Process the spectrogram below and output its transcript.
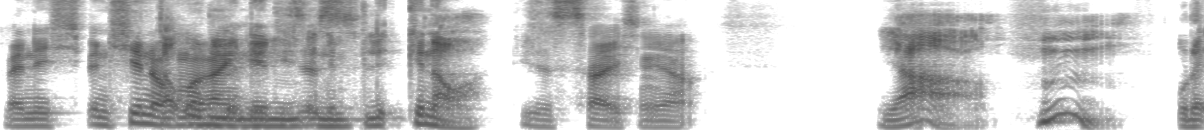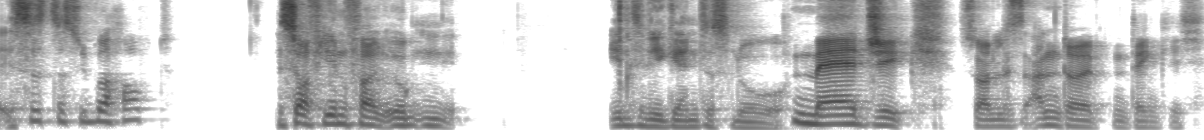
wenn ich, wenn ich hier nochmal reingehe, dieses, genau. Dieses Zeichen, ja. Ja, hm. Oder ist es das überhaupt? Ist auf jeden Fall irgendein intelligentes Logo. Magic soll es andeuten, denke ich.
